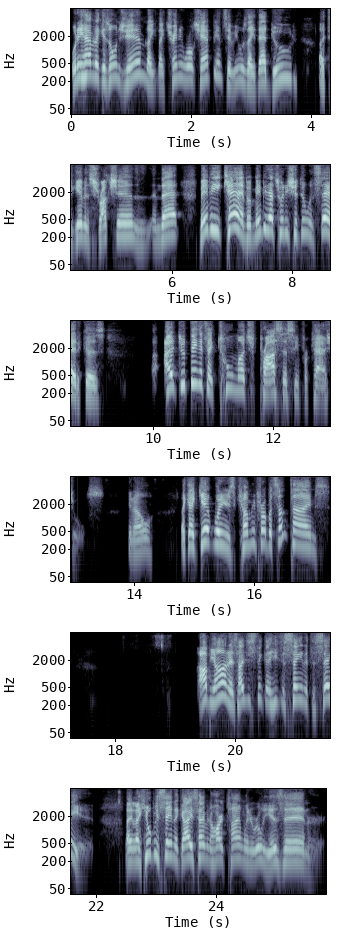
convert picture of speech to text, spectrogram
Wouldn't he have like his own gym, like like training world champions? If he was like that dude like to give instructions and that. Maybe he can, but maybe that's what he should do instead because I do think it's like too much processing for casuals. You know, like I get where he's coming from, but sometimes I'll be honest, I just think that he's just saying it to say it. Like, like he'll be saying the guy's having a hard time when he really isn't, or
